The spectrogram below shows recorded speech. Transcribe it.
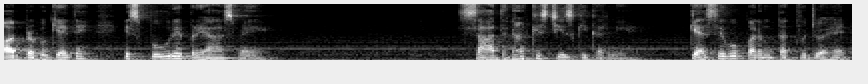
और प्रभु कहते हैं, इस पूरे प्रयास में साधना किस चीज़ की करनी है? कैसे वो परम तत्व जो है,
